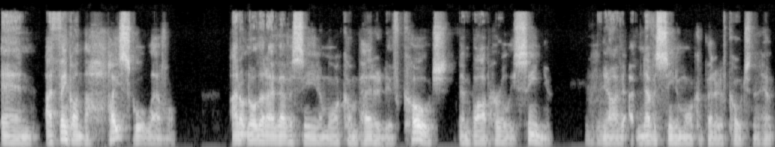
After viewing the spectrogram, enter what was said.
and I think on the high school level, I don't know that I've ever seen a more competitive coach than Bob Hurley Sr. You know, I've, I've never seen a more competitive coach than him,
